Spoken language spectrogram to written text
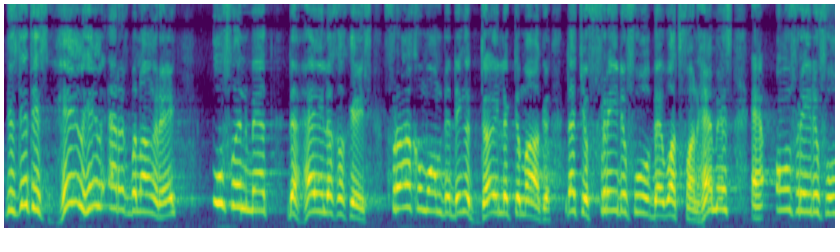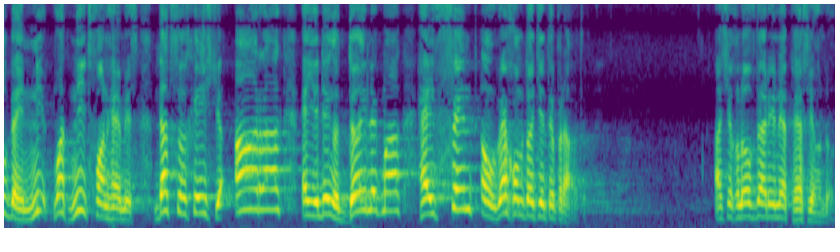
Dus dit is heel, heel erg belangrijk. Oefen met de Heilige Geest. Vraag hem om de dingen duidelijk te maken. Dat je vrede voelt bij wat van Hem is en onvrede voelt bij wat niet van Hem is. Dat zijn geest je aanraakt en je dingen duidelijk maakt. Hij vindt een weg om tot je te praten. Als je geloof daarin hebt, hef je hand op.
